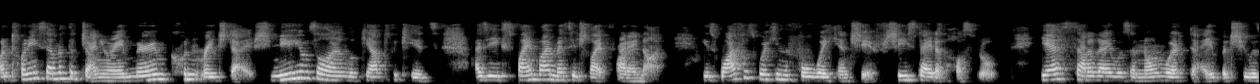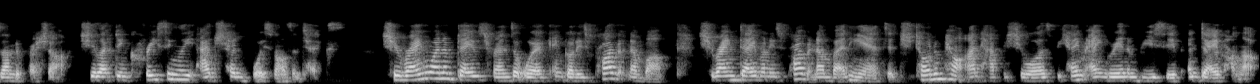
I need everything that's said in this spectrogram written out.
On 27th of January, Miriam couldn't reach Dave. She knew he was alone looking after the kids, as he explained by message late Friday night. His wife was working the full weekend shift. She stayed at the hospital. Yes, Saturday was a non work day, but she was under pressure. She left increasingly agitated voicemails and texts. She rang one of Dave's friends at work and got his private number. She rang Dave on his private number and he answered. She told him how unhappy she was, became angry and abusive, and Dave hung up.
